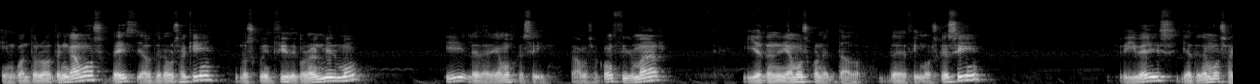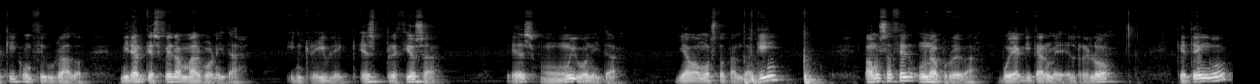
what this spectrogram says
y en cuanto lo tengamos, veis, ya lo tenemos aquí, nos coincide con el mismo y le daríamos que sí. Vamos a confirmar y ya tendríamos conectado. Le decimos que sí y veis, ya tenemos aquí configurado. Mirad qué esfera más bonita. Increíble, es preciosa, es muy bonita. Ya vamos tocando aquí. Vamos a hacer una prueba. Voy a quitarme el reloj que tengo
